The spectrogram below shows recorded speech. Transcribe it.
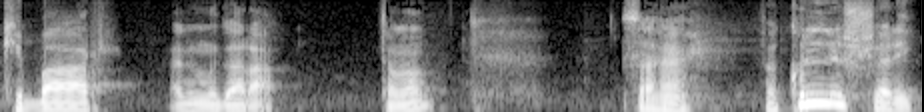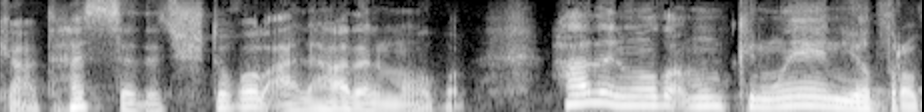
كبار المدراء تمام؟ صحيح. فكل الشركات هسه تشتغل على هذا الموضوع. هذا الموضوع ممكن وين يضرب؟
